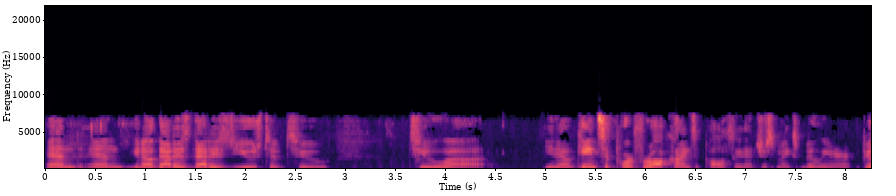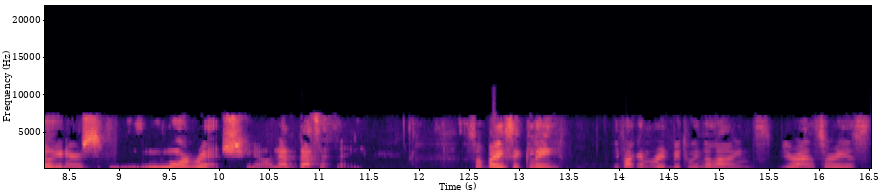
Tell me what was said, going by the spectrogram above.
and and you know that is that is used to to to uh, you know gain support for all kinds of policy that just makes billionaire billionaires more rich, you know, and that that's a thing. So basically, if I can read between the lines, your answer is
